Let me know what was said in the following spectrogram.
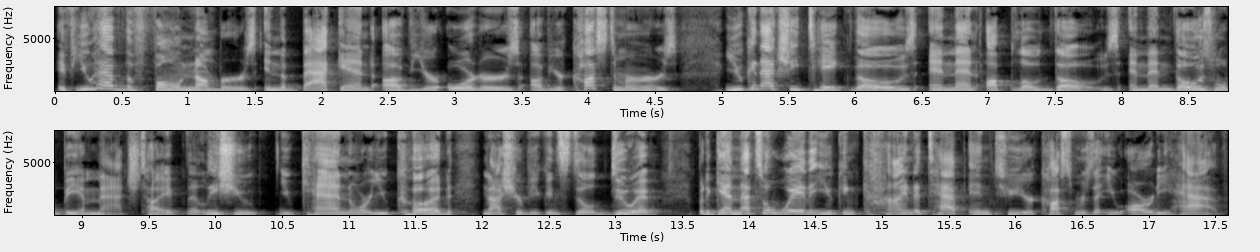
if you have the phone numbers in the back end of your orders of your customers, you can actually take those and then upload those, and then those will be a match type. At least you you can or you could. Not sure if you can still do it, but again, that's a way that you can kind of tap into your customers that you already have.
